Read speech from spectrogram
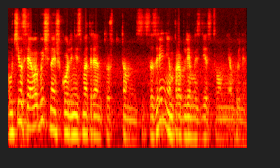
Учился я в обычной школе, несмотря на то, что там со зрением проблемы с детства у меня были.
